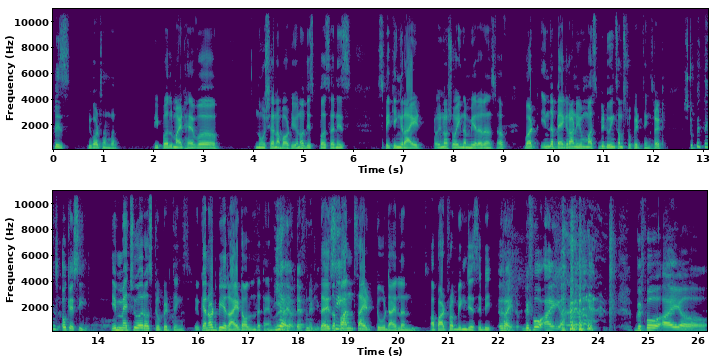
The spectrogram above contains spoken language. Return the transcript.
please you got someone people might have a notion about you you know this person is speaking right you know showing the mirror and stuff but in the background you must be doing some stupid things right Stupid things. Okay, see. immature or stupid things you cannot be right all the time right? Yeah, yeah, definitely. there is a fun side to Dylan apart from being JCB Right. Before I, before I uh,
